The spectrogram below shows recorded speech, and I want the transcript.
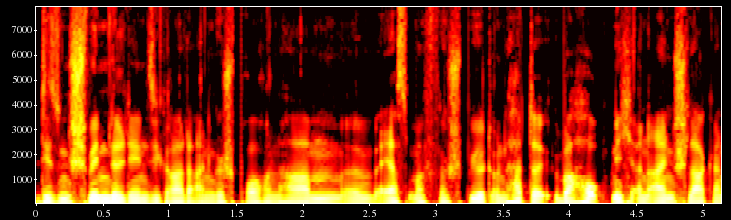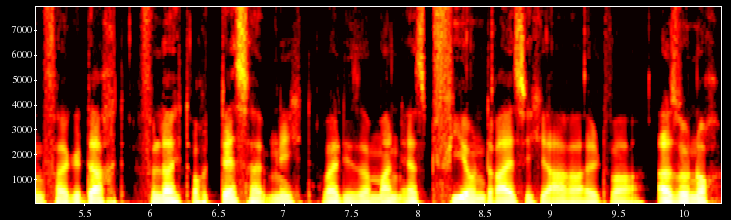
diesen Schwindel, den Sie gerade angesprochen haben, äh, erstmal verspürt und hatte überhaupt nicht an einen Schlaganfall gedacht. Vielleicht auch deshalb nicht, weil dieser Mann erst 34 Jahre alt war. Also noch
